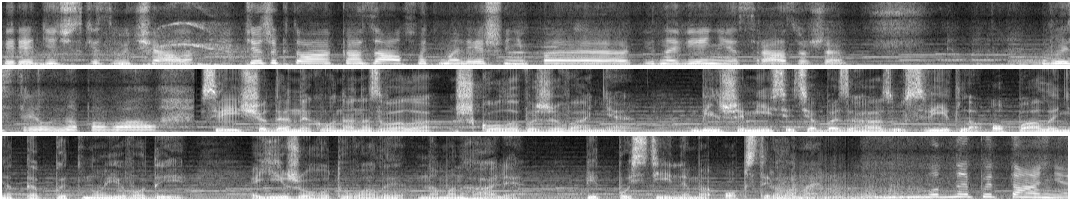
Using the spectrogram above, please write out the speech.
периодически звучала. Те же, кто оказал хоть малейшее неповиновение, сразу же выстрелы на повал. Свій щоденник вона назвала Школа виживання. Більше місяця без газу, світла, опалення та питної води. Їжу готували на мангалі під постійними обстрілами. Одне питання:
